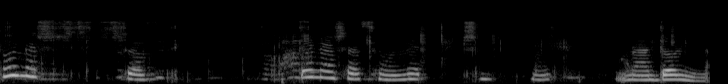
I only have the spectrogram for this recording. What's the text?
To nasza to nasza słoneczna dolina.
